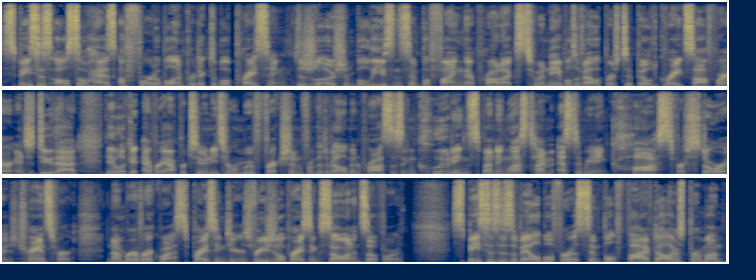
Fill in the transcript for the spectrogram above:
Spaces also has affordable and predictable pricing. DigitalOcean believes in simplifying their products to enable developers to build great software, and to do that, they look at every opportunity to remove friction from the development process, including spending less time estimating costs for storage, transfer, number of requests, pricing tiers, regional pricing, so on and so forth. Spaces is available for a simple $5 per month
